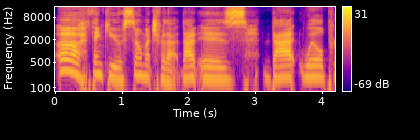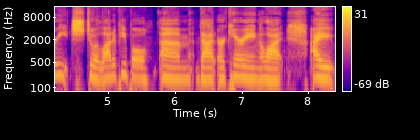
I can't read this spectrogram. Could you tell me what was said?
Oh, thank you so much for that. That is that will preach to a lot of people um, that are carrying a lot. I,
